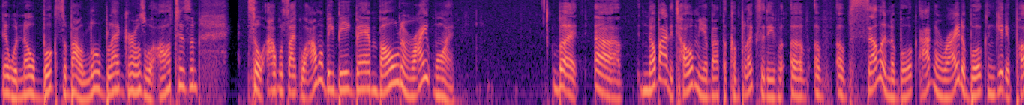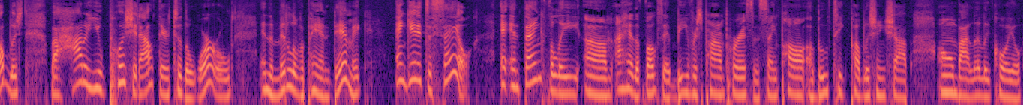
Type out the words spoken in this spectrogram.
there were no books about little black girls with autism. So I was like, well, I'm gonna be big, bad, and bold and write one. But uh, nobody told me about the complexity of, of, of selling a book. I can write a book and get it published, but how do you push it out there to the world in the middle of a pandemic and get it to sell? And, and thankfully, um, I had the folks at Beavers Pond Press in St. Paul, a boutique publishing shop owned by Lily Coyle,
